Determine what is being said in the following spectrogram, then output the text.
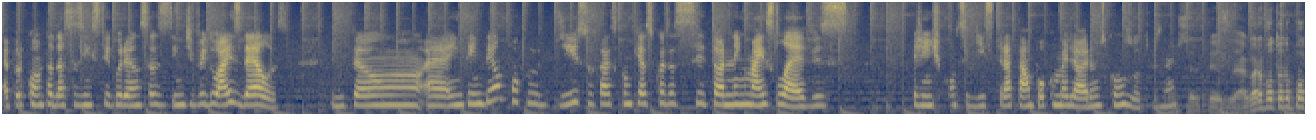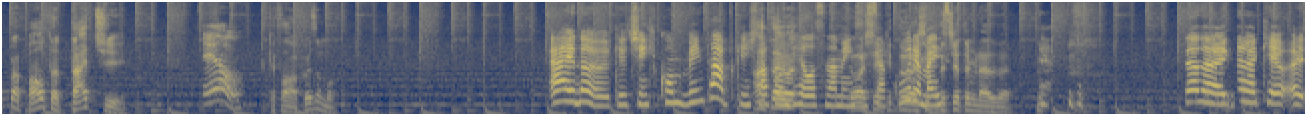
é por conta dessas inseguranças individuais delas. Então, é, entender um pouco disso faz com que as coisas se tornem mais leves, a gente conseguisse tratar um pouco melhor uns com os outros, né? Com certeza. Agora voltando um pouco pra pauta, Tati, Eu? quer falar uma coisa, amor? Ah, não, eu, que eu tinha que comentar, porque a gente Ah, tava tá, falando eu- de relacionamento Eu em achei que tu, Sakura, achei que mas tu tinha terminado, velho. Não, não, é, não, é que é,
